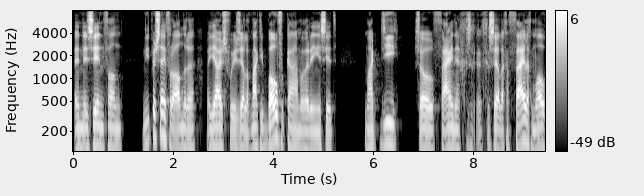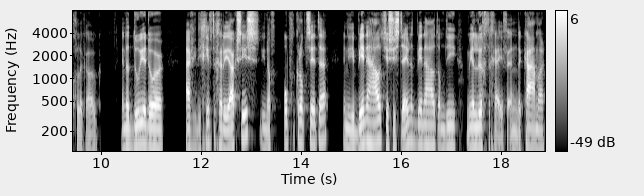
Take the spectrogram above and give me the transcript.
In de zin van niet per se voor anderen, maar juist voor jezelf. Maak die bovenkamer waarin je zit, maak die zo fijn en gezellig en veilig mogelijk ook. En dat doe je door eigenlijk die giftige reacties die nog opgekropt zitten en die je binnenhoudt, je systeem dat binnenhoudt, om die meer lucht te geven. En de kamer,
